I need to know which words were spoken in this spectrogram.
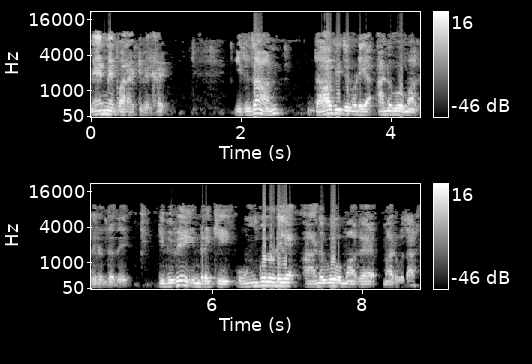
மேன்மை பாராட்டுவீர்கள். இதுதான் தாவிதனுடைய அனுபவமாக இருந்தது. இதுவே இன்றைக்கு உங்களுடைய அனுபவமாக மாறுவதாக.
